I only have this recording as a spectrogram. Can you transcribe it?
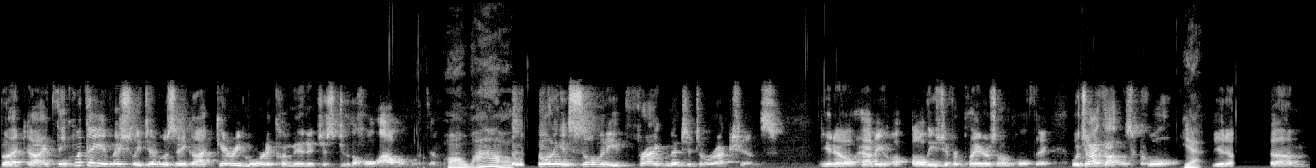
But uh, I think what they eventually did was they got Gary Moore to come in and just do the whole album with them. Oh wow! going in so many fragmented directions, you know, having all, all, these different players on the whole thing, which I thought was cool. Yeah. You know, um,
